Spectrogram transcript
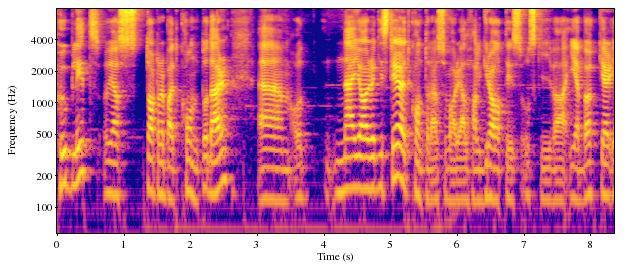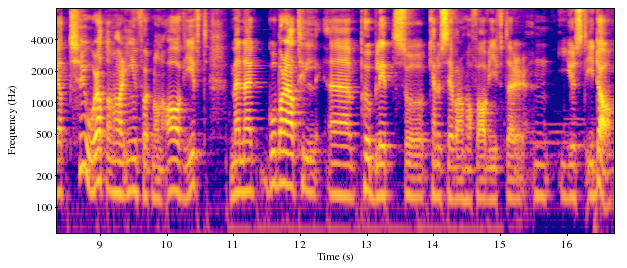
Publit och jag startade bara ett konto där. Ehm, och när jag registrerade ett konto där så var det i alla fall gratis att skriva e-böcker. Jag tror att de har infört någon avgift. Men eh, gå bara till eh, Publit så kan du se vad de har för avgifter just idag.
